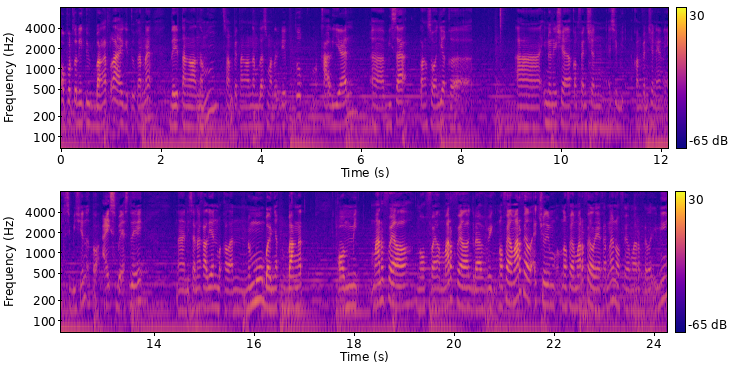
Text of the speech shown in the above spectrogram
opportunity banget lah gitu karena dari tanggal 6 sampai tanggal 16 Maret itu tuh kalian uh, bisa langsung aja ke uh, Indonesia Convention Convention and Exhibition atau ICE BSD. Nah, di sana kalian bakalan nemu banyak banget komik Marvel, novel Marvel, grafik novel Marvel actually novel Marvel ya karena novel Marvel ini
